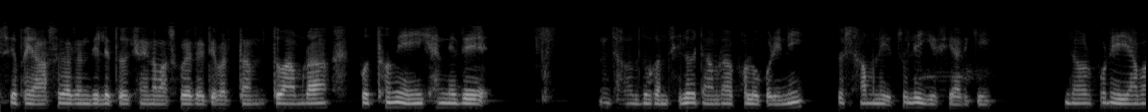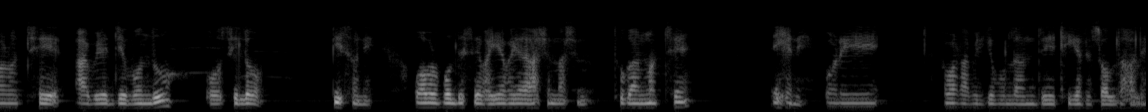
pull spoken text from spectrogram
বলতেছে, ভাই, আসর আজান দিলে তো এখানে নামাজ পড়ে যাইতে পারতাম। তো আমরা প্রথমে এইখানে যে ঝালার দোকান ছিল, এটা আমরা ফলো করিনি। তো সামনে চলেই গেছি আর কি। যাওয়ার পরে আবার হচ্ছে আবিরের যে বন্ধু, ও ছিল পিছনে। ও আবার বলতেছে, ভাইয়া ভাইয়া, আসেন আসেন। দোকান হচ্ছে এখানে পরে আবার আবিরকে বললাম যে, ঠিক আছে, চল তাহলে।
